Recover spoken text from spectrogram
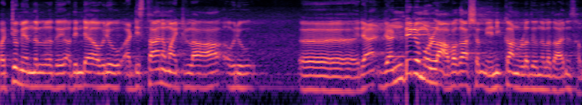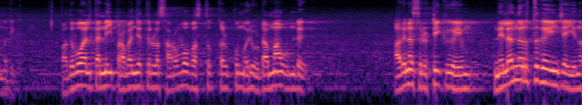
പറ്റും എന്നുള്ളത് അതിന്റെ ഒരു അടിസ്ഥാനമായിട്ടുള്ള ആ ഒരു രണ്ടിനുമുള്ള അവകാശം എനിക്കാണുള്ളത് എന്നുള്ളത് ആരും സമ്മതിക്കും. അപ്പം അതുപോലെ തന്നെ ഈ പ്രപഞ്ചത്തിലുള്ള സർവ വസ്തുക്കൾക്കും ഒരു ഉടമ ഉണ്ട്. അതിനെ സൃഷ്ടിക്കുകയും നിലനിർത്തുകയും ചെയ്യുന്ന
